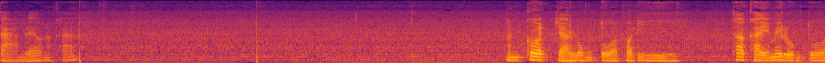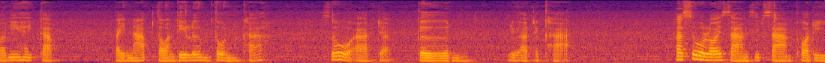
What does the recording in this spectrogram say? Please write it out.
สามแล้วนะคะ มันก็จะลงตัวพอดี ถ้าใครไม่ลงตัวนี่ให้กลับไปนับตอนที่เริ่มต้นนะคะ โซ่อาจจะเกิน หรืออาจจะขาด ถ้าโซ่ร้อยสามสิบสามพอดี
